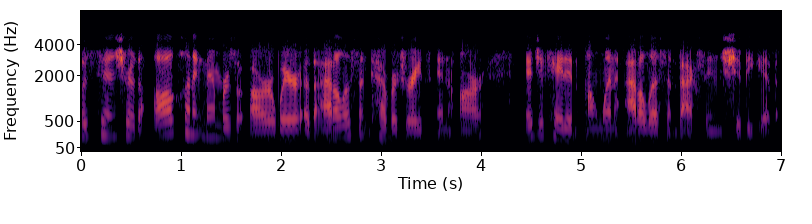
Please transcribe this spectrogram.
was to ensure that all clinic members are aware of adolescent coverage rates and are educated on when adolescent vaccines should be given.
